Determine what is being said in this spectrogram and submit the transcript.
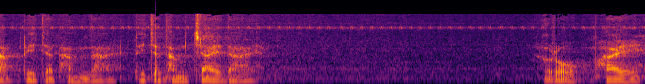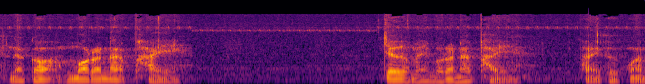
ากที่จะทำได้ ที่จะทำใจได้ โรคภัยแล้วก็มรณะภัย เจอไหมมรณะภัย ภัยคือความ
